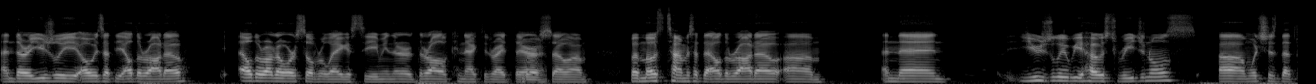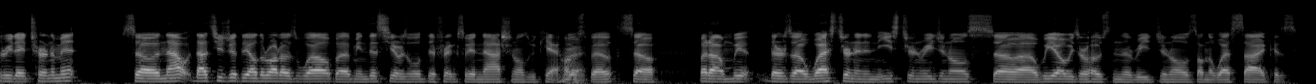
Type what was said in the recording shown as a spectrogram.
and they're usually always at the Eldorado, Eldorado or Silver Legacy. I mean, they're they're all connected right there. Right. So um, but most of the time it's at the Eldorado. Um, and then usually we host regionals, um, which is the three day tournament. So and that that's usually at the Eldorado as well. But I mean, this year was a little different because we had nationals. We can't host both. So. But um, we there's a western and an eastern regionals, so uh, we always are hosting the regionals on the west side because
